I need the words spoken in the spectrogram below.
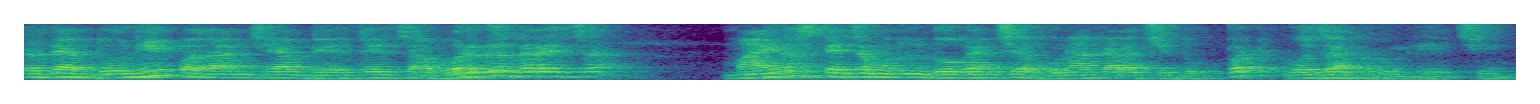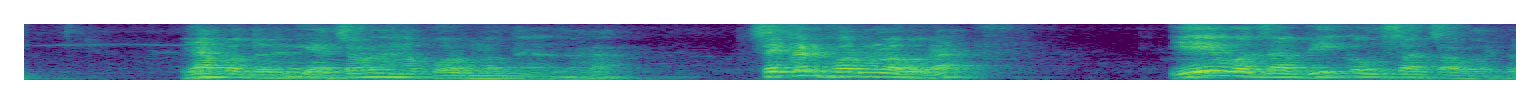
तर त्या दोन्ही पदांच्या बेरजेचा वर्ग करायचा मायनस त्याच्यामधून दोघांच्या गुणाकाराची दुप्पट वजा करून घ्यायची. या पद्धतीने याच्यावर हा फॉर्म्युला तयार झाला. सेकंड फॉर्म्युला बघा. ए वजा बी कंसाचा वर्ग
